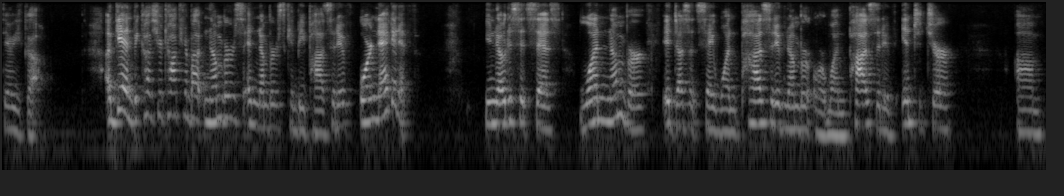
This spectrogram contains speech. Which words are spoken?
There you go. Again, because you're talking about numbers and numbers can be positive or negative. You notice it says one number, it doesn't say one positive number or one positive integer. Um,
